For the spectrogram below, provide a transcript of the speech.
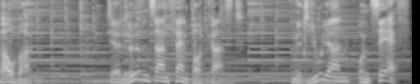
Bauwagen. Der Löwenzahn Fan Podcast mit Julian und CF.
